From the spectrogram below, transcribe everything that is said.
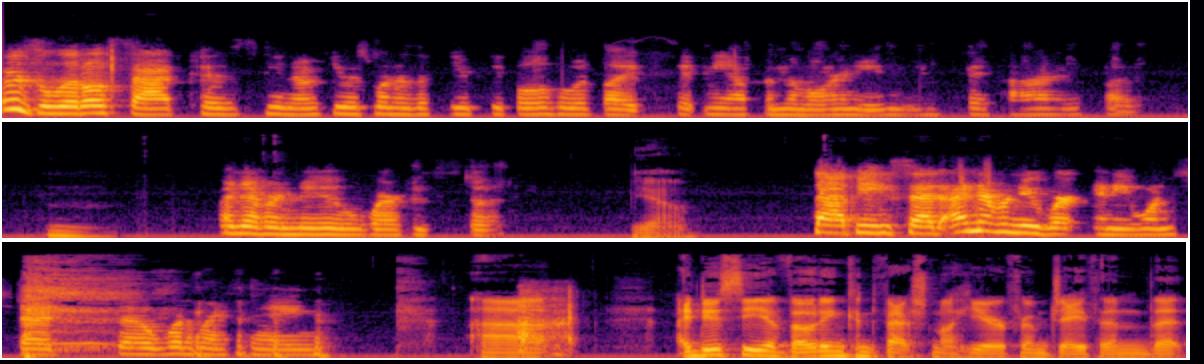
It was a little sad because you know he was one of the few people who would like hit me up in the morning and say hi, but I never knew where he stood. Yeah. That being said, I never knew where anyone stood. So what am I saying? Uh, I do see a voting confessional here from Jathan that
